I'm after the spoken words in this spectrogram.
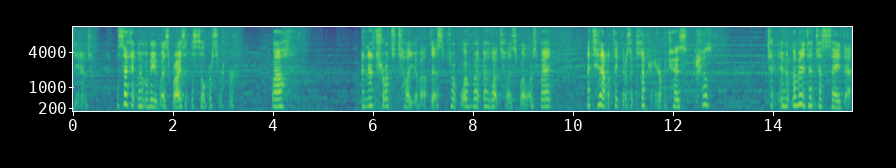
Dan. The second movie was Rise of the Silver Surfer. Well, I'm not sure what to tell you about this, to avoid not telling spoilers, but I can't think there's a cliffhanger because, well, let me just say that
